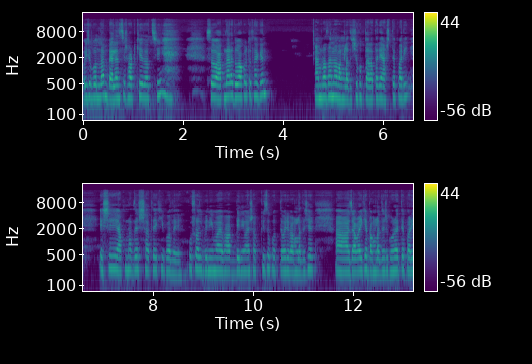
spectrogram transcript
ওই যে বললাম ব্যালেন্সে শর্ট খেয়ে যাচ্ছি। সো আপনারা দোয়া করতে থাকেন। আমরা যেন বাংলাদেশে খুব তাড়াতাড়ি আসতে পারি, এসে আপনাদের সাথে, কি বলে, কুশল বিনিময়, ভাব বিনিময় সব কিছু করতে পারি, বাংলাদেশের জামাইকে বাংলাদেশ ঘোরাইতে পারি,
